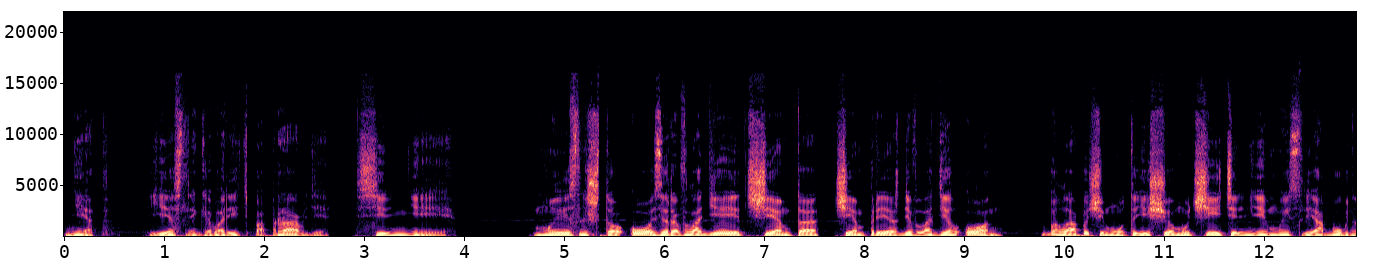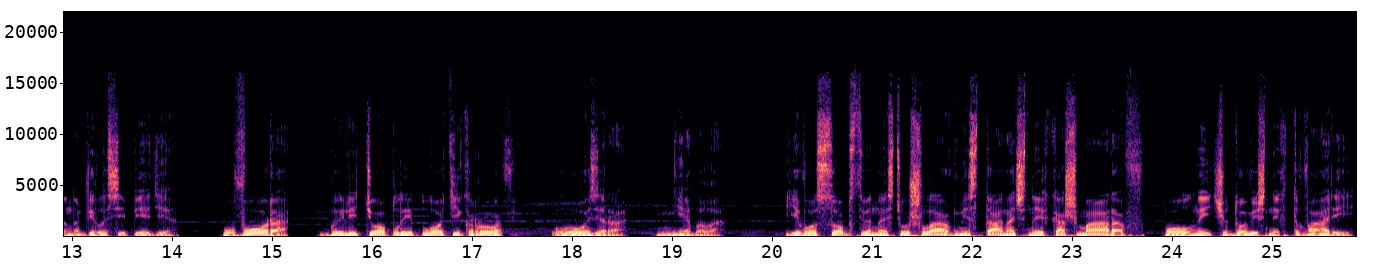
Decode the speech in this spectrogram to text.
Нет, если говорить по правде, сильнее. Мысль, что озеро владеет чем-то, чем прежде владел он, была почему-то еще мучительнее мысли об угнанном велосипеде. У вора были теплые плоть и кровь, у озера не было. Его собственность ушла в места ночных кошмаров, полные чудовищных тварей,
